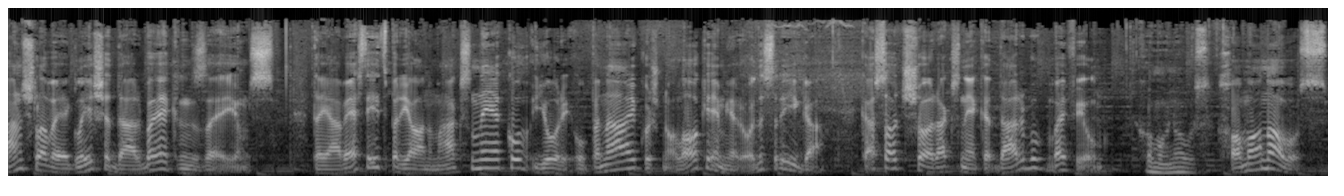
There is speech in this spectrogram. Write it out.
Anšlava Eglīša darba ekranizējums. Tajā vēstīts par jaunu mākslinieku Juri Upanāju, kurš no laukiem ierodas Rīgā. Kā sauc šo rakstnieka darbu vai filmu? Homo novus. Homo novus.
